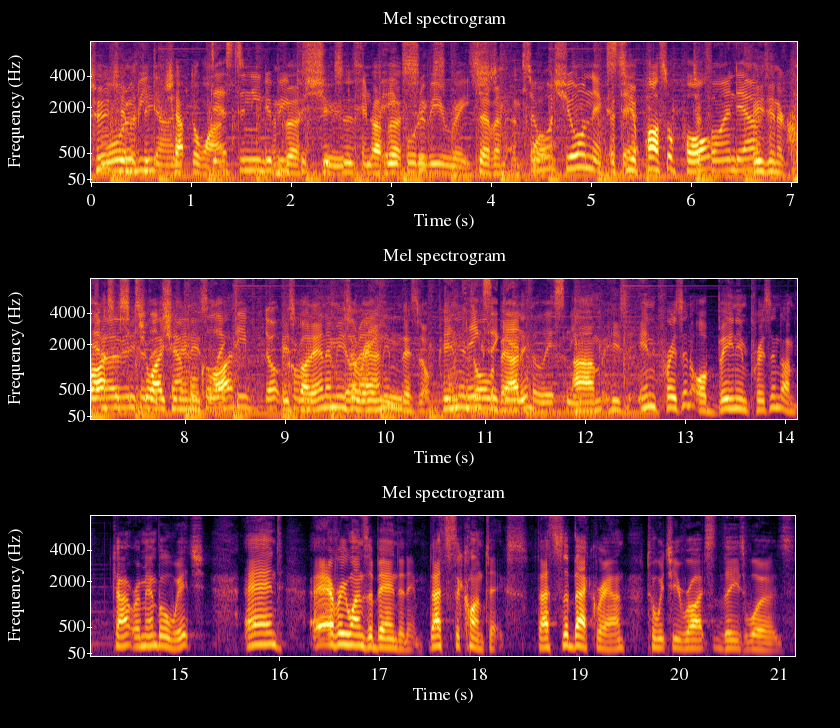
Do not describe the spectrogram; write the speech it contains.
2 more Timothy to be done, chapter 1 destiny to be pursued, sixes- and uh, people verse to be reached. seven, and so what's your next It's step? It's the Apostle Paul. To find out, He's in a crisis over to the situation in his life. He's got enemies around him. There's opinions all about him. Um, he's in prison or been imprisoned. I can't remember which. And everyone's abandoned him. That's the context. That's the background to which he writes these words.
